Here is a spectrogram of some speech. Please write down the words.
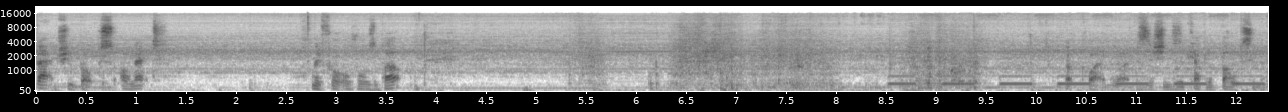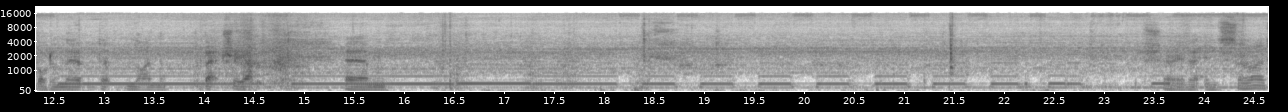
battery box on it before it all falls apart. Not quite in the right position. There's a couple of bolts in the bottom there that line the, battery up. Um, show you that inside.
